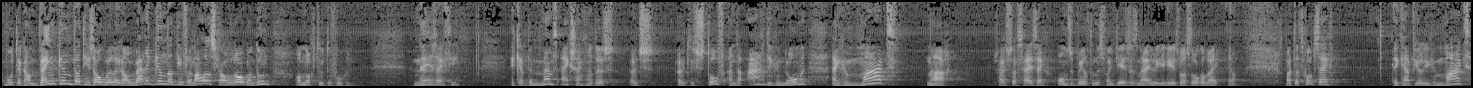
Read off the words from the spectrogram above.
moeten gaan denken dat hij zou willen gaan werken, dat hij van alles zou gaan doen om nog toe te voegen. Nee, zegt hij, ik heb de mens echt zeg maar dus uit, uit de stof en de aarde genomen en gemaakt naar, zoals hij zegt, onze beeldenis, want Jezus en de Heilige Geest was er ook al bij. Ja. Maar dat God zegt, ik heb jullie gemaakt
